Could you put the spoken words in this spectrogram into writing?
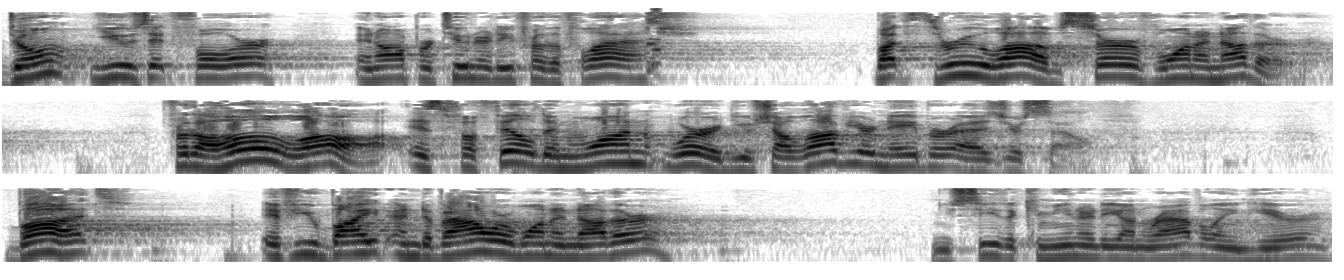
Don't use it for an opportunity for the flesh, but through love serve one another. For the whole law is fulfilled in one word. You shall love your neighbor as yourself. But if you bite and devour one another, you see the community unraveling here,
